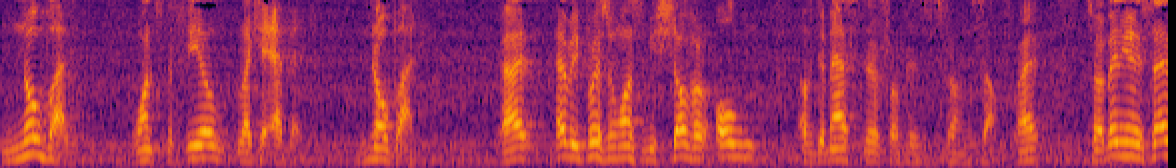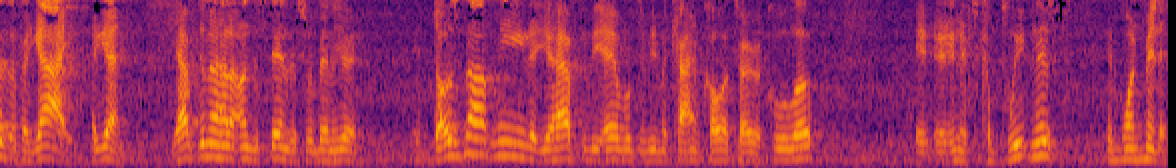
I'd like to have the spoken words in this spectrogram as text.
Nobody wants to feel like an Eved. Nobody. Right? Every person wants to be shover all of the master from his, from himself, right? So Rabbeinu says, if a guy, again, you have to know how to understand this, Rabbeinu Yehuda. It does not mean that you have to be able to be Mekayim Kol Kula in, its completeness in one minute.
